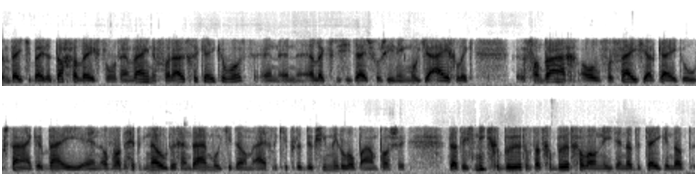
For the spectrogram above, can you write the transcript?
een beetje bij de dag geleefd wordt en weinig vooruitgekeken wordt. En, en elektriciteitsvoorziening moet je eigenlijk vandaag over vijf jaar kijken hoe sta ik erbij en of wat heb ik nodig. En daar moet je dan eigenlijk je productiemiddel op aanpassen. Dat is niet gebeurd of dat gebeurt gewoon niet. En dat betekent dat eh,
